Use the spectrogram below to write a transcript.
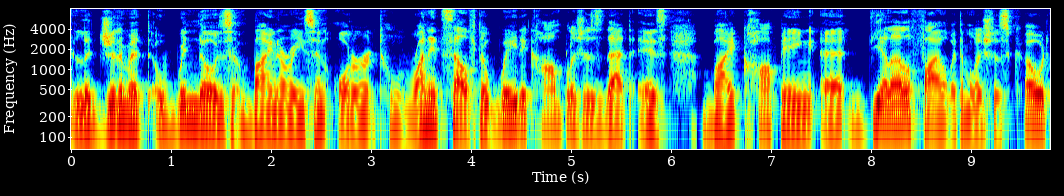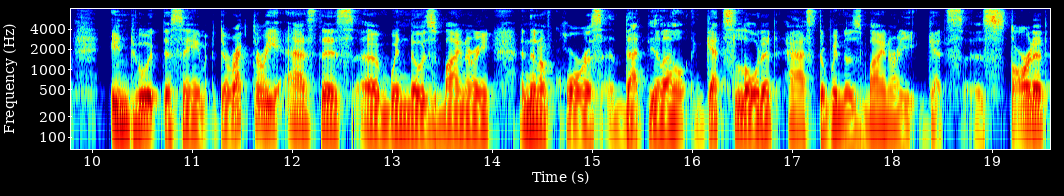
legitimate Windows binaries in order to run itself. The way it accomplishes that is by copying a DLL file with a malicious code into the same directory as this uh, Windows binary. And then of course that DLL gets loaded as the Windows binary gets started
